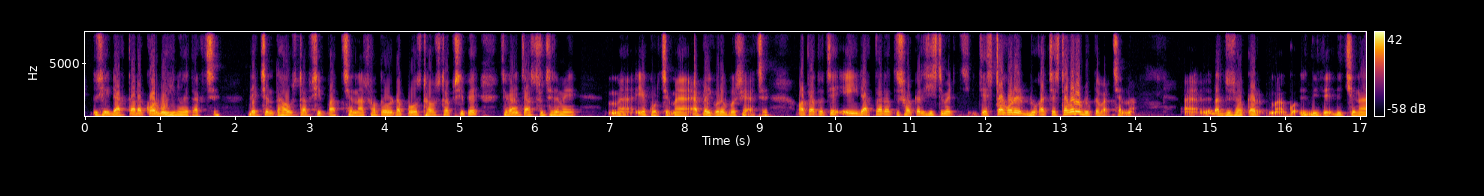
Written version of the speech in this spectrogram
কিন্তু সেই ডাক্তাররা কর্মহীন হয়ে থাকছে। দেখছেন তো হাউস স্টাফশিপ পাচ্ছে না। সতেরোটা পোস্ট হাউস স্টাফশিপে সেখানে চারশো ছেলে মেয়ে ইয়ে করছে অ্যাপ্লাই করে বসে আছে। অর্থাৎ হচ্ছে এই ডাক্তাররা তো সরকারি সিস্টেমের চেষ্টা করে ঢোকার, চেষ্টা করেও ঢুকতে পারছেন না। রাজ্য সরকার দিতে দিচ্ছে না।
